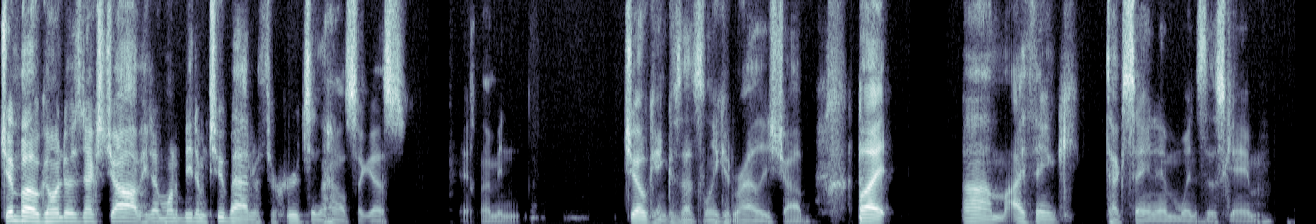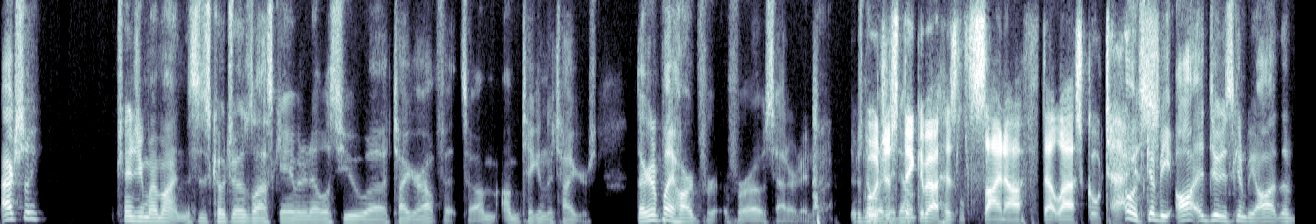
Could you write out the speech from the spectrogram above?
Jimbo going to his next job. He doesn't want to beat him too bad with recruits in the house, I guess. I mean, joking because that's Lincoln Riley's job, but um, I think Texas A&M wins this game. Actually, changing my mind. This is Coach O's last game in an LSU uh, Tiger outfit, so I'm I'm taking the Tigers. They're gonna play hard for for O Saturday night. There's no Oh, way they just think about his sign off. That last go tag. Oh, it's gonna be aw- dude. It's gonna be aw- the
